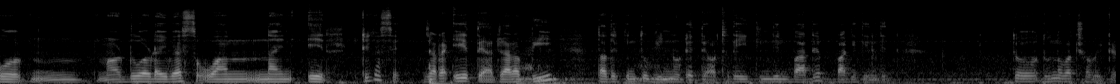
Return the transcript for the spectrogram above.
ও ডুয়ার ডাই ব্যাস ওয়ান নাইন এর, ঠিক আছে? যারা এতে আর যারা বি তাদের কিন্তু ভিন্ন ডেতে, অর্থাৎ এই তিন দিন বাদে বাকি তিন দিন। তো ধন্যবাদ সবাইকে।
